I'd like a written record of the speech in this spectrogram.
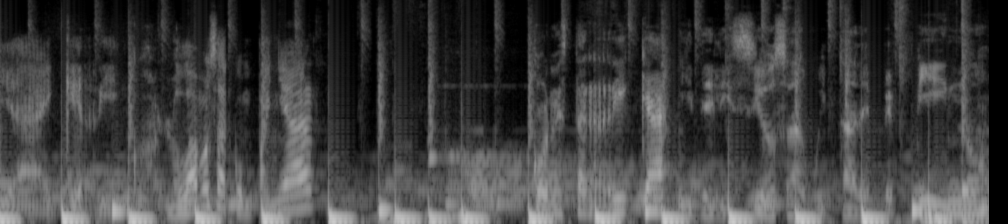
Y ay, qué rico. Lo vamos a acompañar con esta rica y deliciosa agüita de pepino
